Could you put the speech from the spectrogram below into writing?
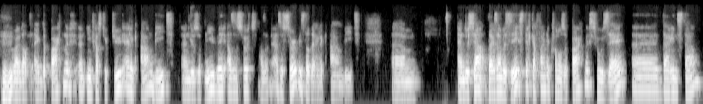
mm-hmm. waar dat eigenlijk de partner een infrastructuur eigenlijk aanbiedt en dus opnieuw weer als een soort als een, als een service dat eigenlijk aanbiedt. Um, en dus ja, daar zijn we zeer sterk afhankelijk van onze partners, hoe zij uh, daarin staan.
